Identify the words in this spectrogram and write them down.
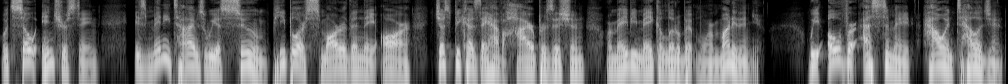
What's so interesting is many times we assume people are smarter than they are just because they have a higher position or maybe make a little bit more money than you. We overestimate how intelligent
